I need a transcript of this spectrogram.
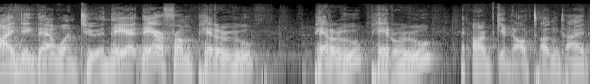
I dig that one too, and they are they are from Peru, Peru, Peru. I'm getting all tongue tied.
